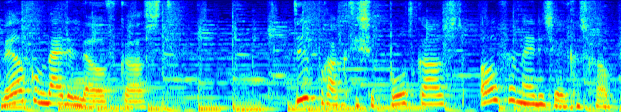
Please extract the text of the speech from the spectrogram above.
Welkom bij de Loofkast, de praktische podcast over medezeggenschap.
